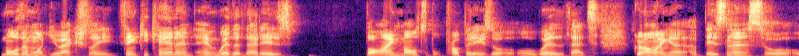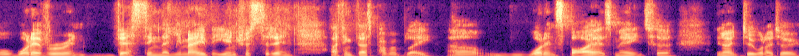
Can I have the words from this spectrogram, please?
more than what you actually think you can, and, and whether that is buying multiple properties or, or whether that's growing a, a business or, or, whatever investing that you may be interested in, I think that's probably uh, what inspires me to, you know, do what I do.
